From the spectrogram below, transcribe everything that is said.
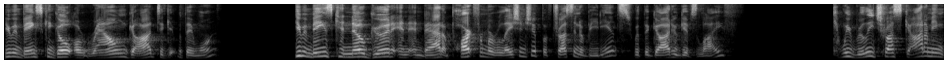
Human beings can go around God to get what they want. Human beings can know good and, and bad apart from a relationship of trust and obedience with the God who gives life. Can we really trust God? I mean,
